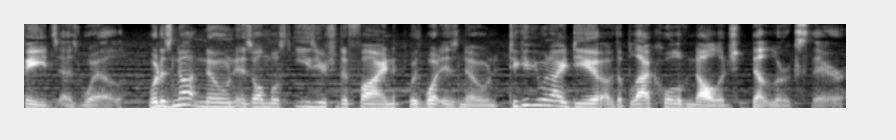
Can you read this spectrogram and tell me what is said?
fades as well. What is not known is almost easier to define with what is known to give you an idea of the black hole of knowledge that lurks there.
